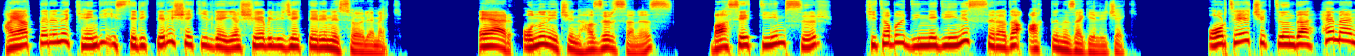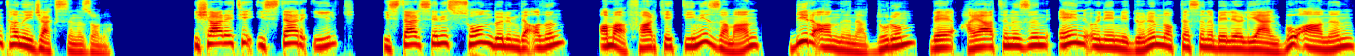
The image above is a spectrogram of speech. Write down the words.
hayatlarını kendi istedikleri şekilde yaşayabileceklerini söylemek. Eğer onun için hazırsanız, bahsettiğim sır kitabı dinlediğiniz sırada aklınıza gelecek. Ortaya çıktığında hemen tanıyacaksınız onu. İşareti ister ilk, isterseniz son bölümde alın ama fark ettiğiniz zaman bir anlığına durum ve hayatınızın en önemli dönüm noktasını belirleyen bu anın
